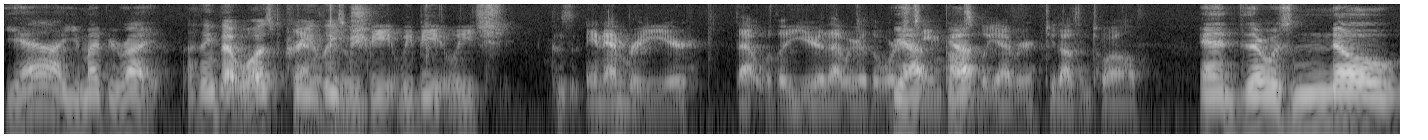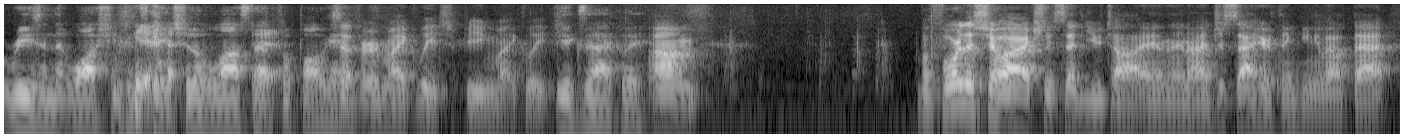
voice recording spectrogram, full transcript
Yeah, you might be right. I think that was Yeah, pre because Leach. we beat we beat Leach in Embree year. That was the year that we were the worst Yeah, team yeah. possibly ever, 2012. And there was no reason that Washington Yeah. State should have lost that Yeah. football game. Except for Mike Leach being Mike Leach. exactly. Um, before the show, I actually said Utah, and then I just sat here thinking about that,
